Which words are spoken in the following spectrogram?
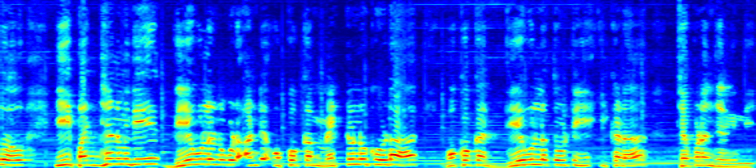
సో ఈ పద్దెనిమిది దేవుళ్ళను కూడా అంటే ఒక్కొక్క మెట్టును కూడా ఒక్కొక్క దేవుళ్ళతోటి ఇక్కడ చెప్పడం జరిగింది.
